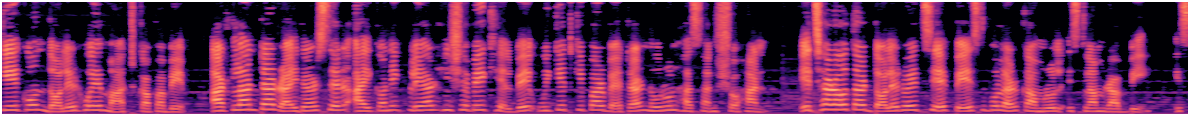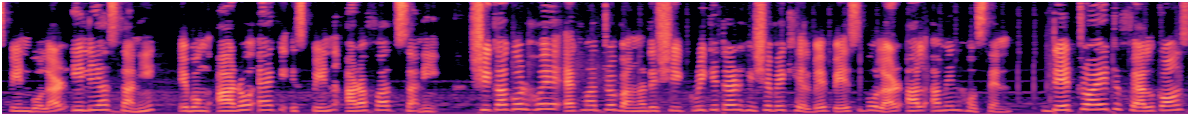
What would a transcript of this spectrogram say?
কে কোন দলের হয়ে মাঠ কাঁপাবে। আটলান্টা রাইডার্সের আইকনিক প্লেয়ার হিসেবে খেলবে উইকেটকিপার ব্যাটার নুরুল হাসান সোহান। এছাড়াও তার দলে রয়েছে pace bowler Kamrul Islam Rabbi spin bowler Ilias Sunny এবং আরও এক স্পিন আরাফাত সানি। শিকাগোর হয়ে একমাত্র বাংলাদেশি ক্রিকেটার হিসেবে খেলবে pace bowler Al Amin Hossain. Detroit Falcons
